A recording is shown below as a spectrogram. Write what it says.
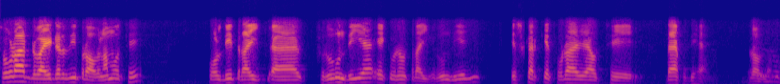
ਥੋੜਾ ਡਿਵਾਈਡਰ ਦੀ ਪ੍ਰੋਬਲਮ ਉੱਥੇ। ਪੁਲ ਦੀ ਤਰਾਈ ਸ਼ੁਰੂ ਹੁੰਦੀ ਹੈ ਇੱਕ ਵੱਲੋਂ ਤਰਾਈ ਸ਼ੁਰੂ ਹੁੰਦੀ ਹੈ ਜੀ। ਇਸ ਕਰਕੇ ਥੋੜਾ ਜਿਹਾ ਉੱਥੇ ਟ੍ਰੈਫਿਕ ਹੈ ਪ੍ਰੋਬਲਮ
